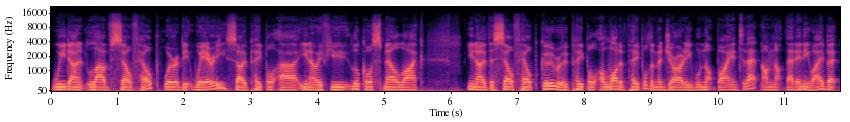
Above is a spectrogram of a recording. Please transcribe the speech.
we don't love self help. We're a bit wary. So people are, you know, if you look or smell like, you know, the self help guru, people, a lot of people, the majority will not buy into that. And I'm not that anyway. But,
